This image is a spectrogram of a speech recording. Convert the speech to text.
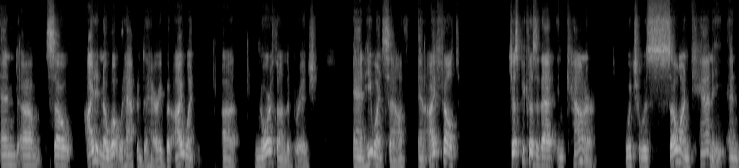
And um, so I didn't know what would happen to Harry, but I went uh, north on the bridge and he went south. And I felt just because of that encounter, which was so uncanny and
